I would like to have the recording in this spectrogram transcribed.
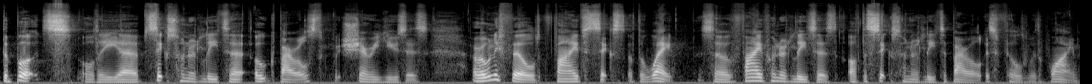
the butts, or the uh, 600 litre oak barrels, which sherry uses, are only filled 5 sixths of the way. So 500 litres of the 600 litre barrel is filled with wine.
